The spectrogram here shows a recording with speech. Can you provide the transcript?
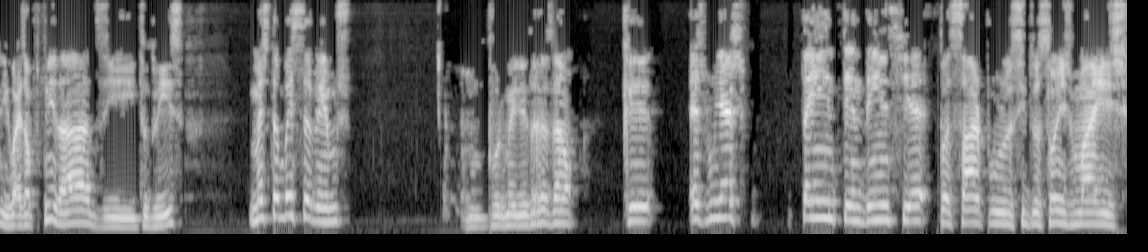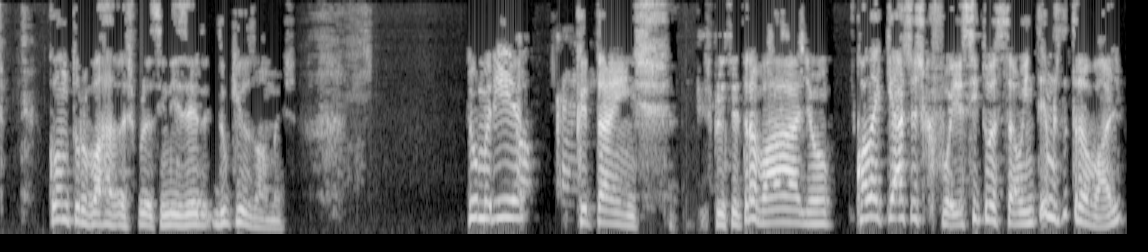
iguais oportunidades e tudo isso, mas também sabemos, por meio de razão, que as mulheres têm tendência a passar por situações mais conturbadas, por assim dizer, do que os homens. Tu, Maria, okay. que tens experiência de trabalho, qual é que achas que foi a situação em termos de trabalho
